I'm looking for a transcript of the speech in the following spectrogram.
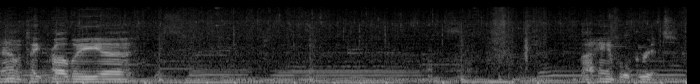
Now I'm to take probably uh, a handful of grits.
